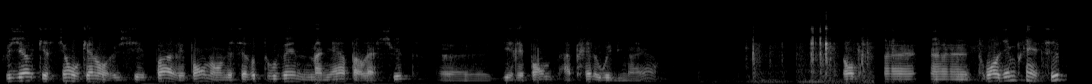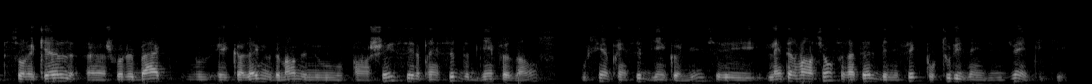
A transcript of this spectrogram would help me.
plusieurs questions auxquelles on ne réussit pas à répondre, on essaiera de trouver une manière par la suite euh, d'y répondre après le webinaire. Donc, un, troisième principe sur lequel euh, et collègues nous demandent de nous pencher, c'est le principe de bienfaisance, aussi un principe bien connu. C'est l'intervention sera-t-elle bénéfique pour tous les individus impliqués?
